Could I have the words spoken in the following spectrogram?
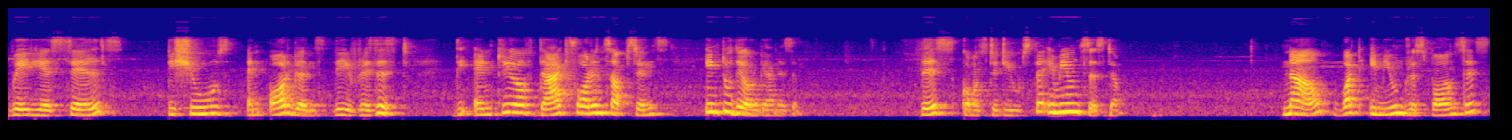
various cells, tissues and organs, they resist the entry of that foreign substance into the organism. This constitutes the immune system. Now, what immune response is?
